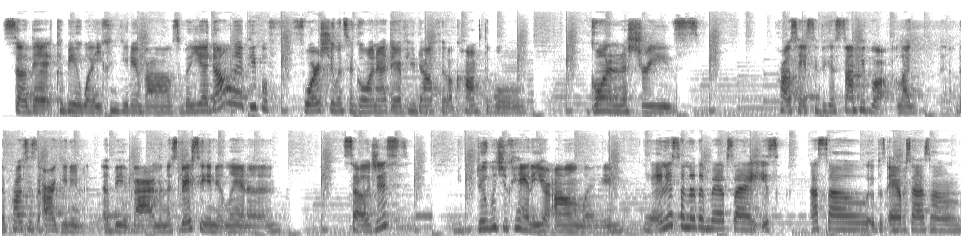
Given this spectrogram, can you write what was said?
So that could be a way you can get involved. But yeah, don't let people force you into going out there if you don't feel comfortable going in the streets protesting because some people like the protests are getting a bit violent, especially in Atlanta. So just do what you can in your own way. Yeah, and it's another website. It's I saw it was advertised on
